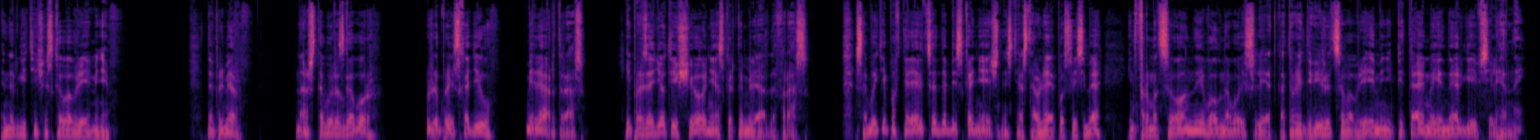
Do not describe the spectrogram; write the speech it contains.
энергетического времени. Например, наш с тобой разговор уже происходил миллиард раз и произойдет еще несколько миллиардов раз. События повторяются до бесконечности, оставляя после себя информационный волновой след, который движется во времени, питаемой энергией Вселенной.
